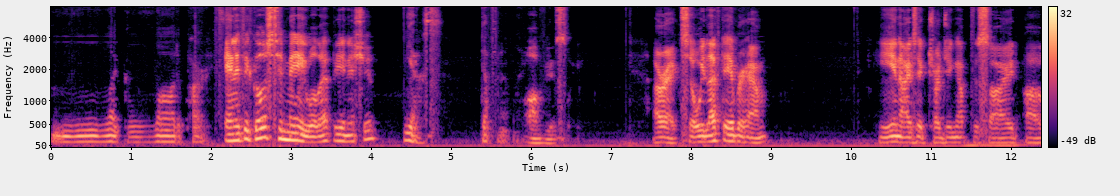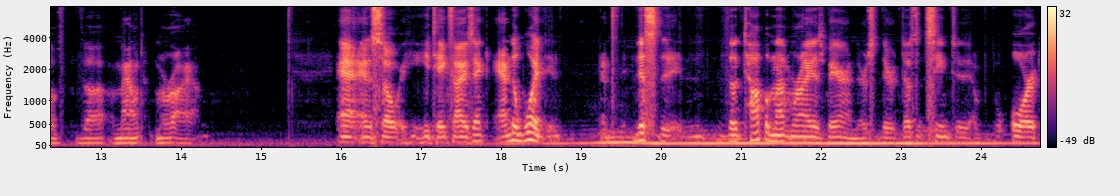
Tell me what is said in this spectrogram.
like a lot of parts. And if it goes to me, will that be an issue? Yes, definitely. obviously. All right, so we left Abraham. he and Isaac trudging up the side of the Mount Moriah. And, and so he, he, takes Isaac and the wood. And this, the, the top of Mount Moriah is barren. There's, there doesn't seem to, or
